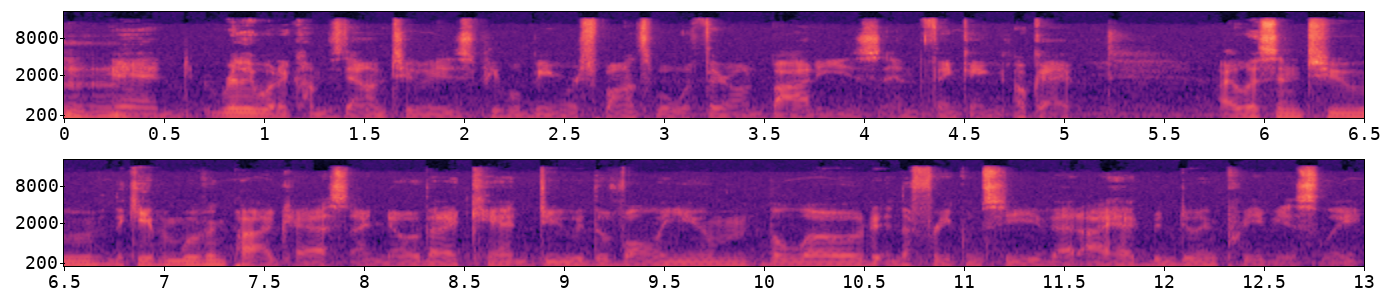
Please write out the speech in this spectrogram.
Mm-hmm. And really, what it comes down to is people being responsible with their own bodies and thinking, okay, I listen to the Keep It Moving podcast. I know that I can't do the volume, the load, and the frequency that I had been doing previously.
